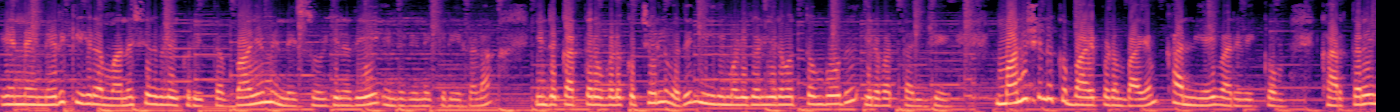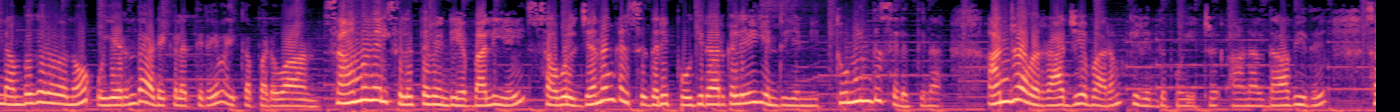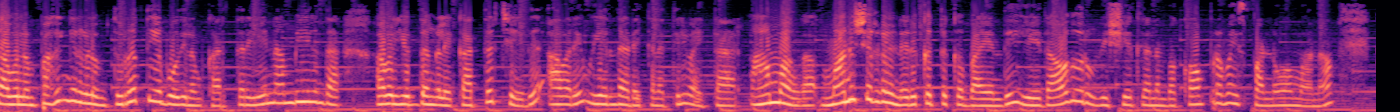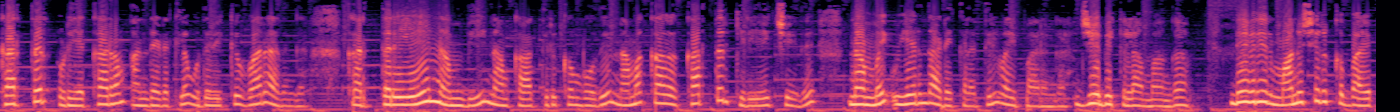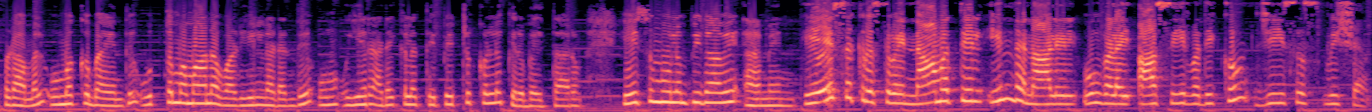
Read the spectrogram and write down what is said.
என்னை நெருக்குகிற மனுஷர்களை குறித்த பயம் என்னை சொல்கிறதே என்று நினைக்கிறீர்களா? இன்று கர்த்தர் உங்களுக்கு சொல்லுவது நீதிமொழிகள் இருபத்தி ஒன்பது இருபத்தஞ்சு. மனுஷனுக்கு பயப்படும் பயம் கண்ணியை வருவிக்கும். கர்த்தரை நம்புகிறவனோ உயர்ந்த அடைக்கலத்திலே வைக்கப்படுவான். சாமுவேல் செலுத்த வேண்டிய பலியை சவுல் ஜனங்கள் சிதறி போகிறார்களே என்று எண்ணி துணிந்து செலுத்தினார். அன்று அவர் ராஜ்யபாரம் கிழிந்து போயிற்று. ஆனால் தாவீது சவுலும் பகைஞர்களும் துரத்திய போதிலும் கர்த்தரையே நம்பியிருந்தார். அவர் யுத்தங்களை கர்த்தர் செய்து அவரை உயர்ந்த அடைக்கலத்தில் வைத்தார். ஆமாங்க மனுஷர்கள் நெருக்கத்துக்கு பயந்து ஏதாவது ஒரு விஷயத்துல நம்ம காம்ப்ரமைஸ் பண்ணுவோமானா கர்த்தர் உடைய கரம் அந்த இடத்துல உதவிக்கு வராதுங்க. கர்த்தரையே நம்பி நாம் காத்திருக்கும் போது நமக்காக கர்த்தர் கிரியை செய்து நம்மை உயர்ந்த அடைக்கலத்தில் வைப்பாருங்க. ஜெபிக்கலாமாங்க? தேவரீர் மனுஷருக்கு பயப்படாமல் உமக்கு பயந்து உத்தமமான வழியில் நடந்து உம் உயர் அடைக்கலத்தை பெற்றுக்கொள்ள கிருபை தாரும். இயேசு மூலம் பிதாவே ஆமேன். இயேசு கிறிஸ்துவின் நாமத்தில் இந்த நாளில் உங்களை ஆசீர்வதிக்கும் ஜீசஸ் விஷன்.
